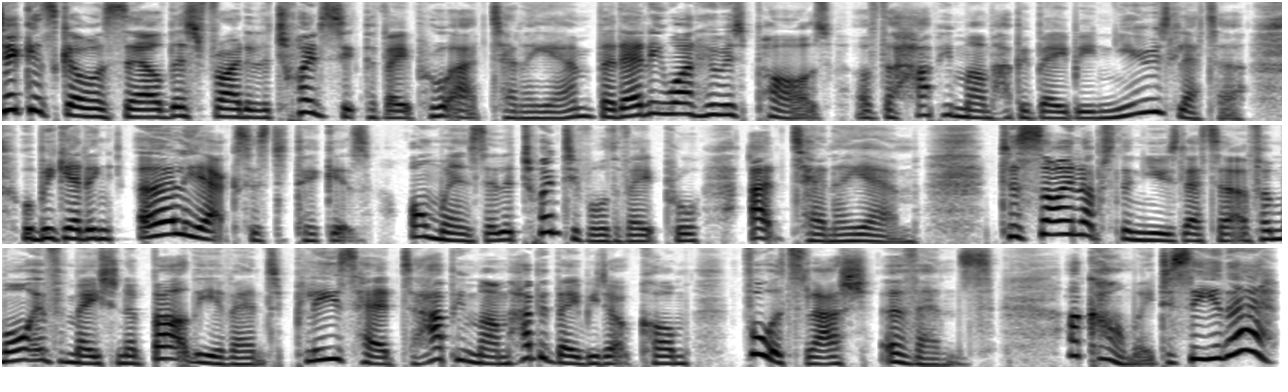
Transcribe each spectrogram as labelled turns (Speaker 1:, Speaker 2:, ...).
Speaker 1: Tickets go on sale this Friday, the 26th of April at 10am, but anyone who is part of the Happy Mum, Happy Baby newsletter will be getting early access to tickets on Wednesday, the 24th of April at 10am. To sign up to the newsletter and for more information about the event, please head to happymumhappybaby.com forward slash events. I can't wait to see you there.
